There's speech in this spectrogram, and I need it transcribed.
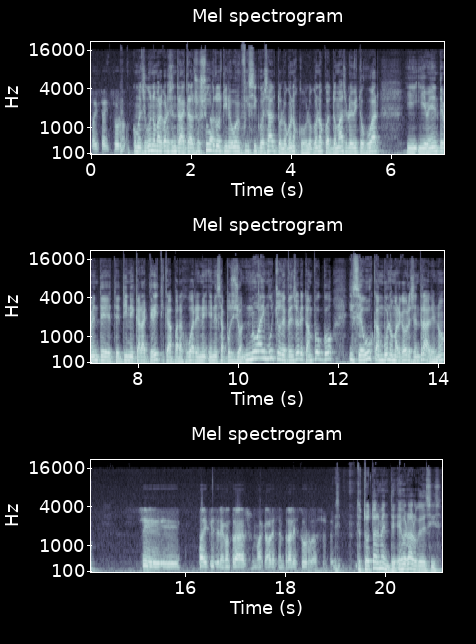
soy seis, zurdo. Como el segundo marcador central, claro, sos zurdo, Claro. tiene buen físico, es alto, lo conozco, lo conozco a Tomás, lo he visto jugar y, y evidentemente este, tiene características para jugar en, en esa posición. No hay muchos defensores tampoco y se buscan buenos marcadores centrales, ¿no? Sí, está difícil encontrar marcadores centrales zurdos. Totalmente, es verdad lo que decís,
